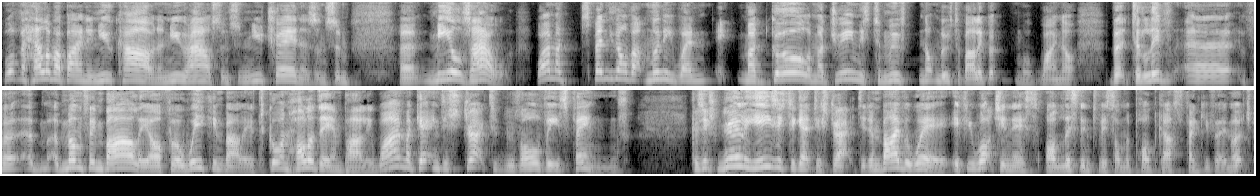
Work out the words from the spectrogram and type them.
What the hell am I buying a new car and a new house and some new trainers and some uh, meals out? Why am I spending all that money when it, my goal and my dream is to move, not move to Bali, but well, why not? But to live uh, for a, a, month in Bali or for a week in Bali or to go on holiday in Bali. Why am I getting distracted with all these things? Because it's really easy to get distracted. And by the way, if you're watching this or listening to this on the podcast, thank you very much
